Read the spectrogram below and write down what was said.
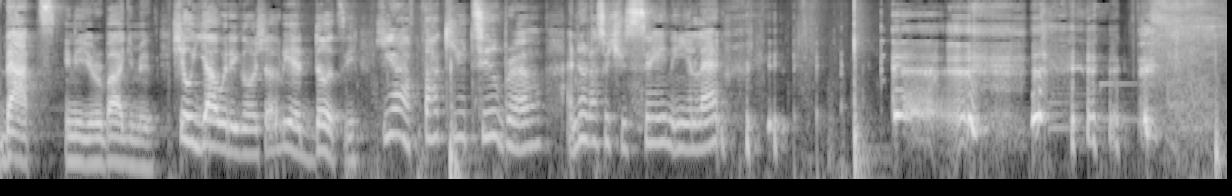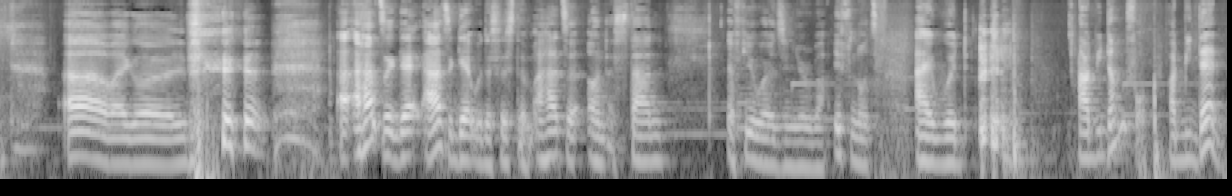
that in a Yoruba argument. She'll yell with it going, show me a dirty. Yeah, fuck you too, bro. I know that's what you're saying in your language. oh my god. I, I had to get I had to get with the system. I had to understand a few words in Yoruba. If not, I would I'd be done for. I'd be dead.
